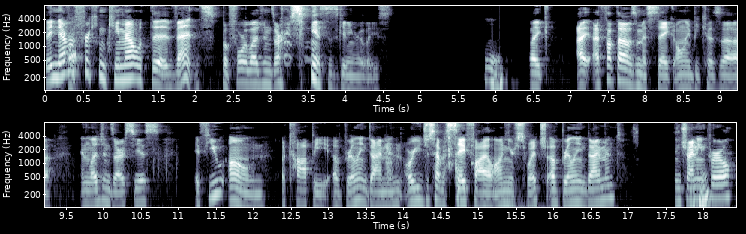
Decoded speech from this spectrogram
They never What? freaking came out with the events before Legends Arceus is getting released. Hmm. Like, I, I thought that was a mistake only because uh, in Legends Arceus, if you own a copy of Brilliant Diamond or you just have a save file on your Switch of Brilliant Diamond and Shining Mhm. Pearl,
